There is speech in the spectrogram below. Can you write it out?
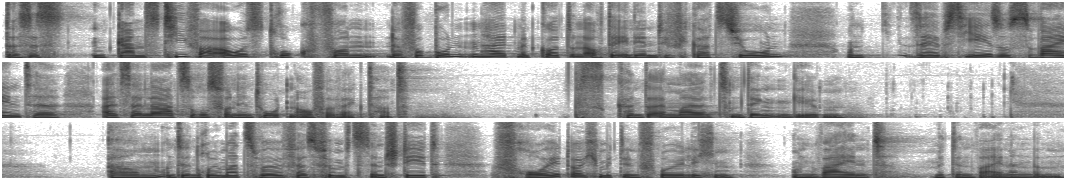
das ist ein ganz tiefer Ausdruck von der Verbundenheit mit Gott und auch der Identifikation. Und selbst Jesus weinte, als er Lazarus von den Toten auferweckt hat. Das könnte einem mal zum Denken geben. Ähm, und in Römer 12, Vers 15 steht, freut euch mit den Fröhlichen und weint mit den Weinenden.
